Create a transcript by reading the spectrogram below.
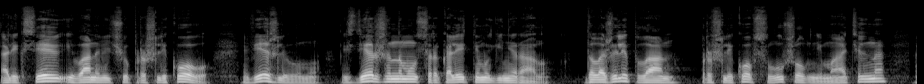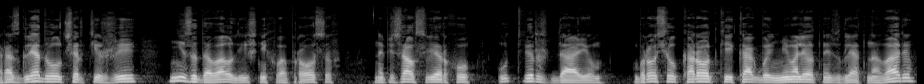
Алексею Ивановичу Прошлякову, вежливому, сдержанному сорокалетнему генералу. Доложили план. Прошляков слушал внимательно, разглядывал чертежи, не задавал лишних вопросов, написал сверху «утверждаю», бросил короткий, как бы мимолетный взгляд на Варю.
